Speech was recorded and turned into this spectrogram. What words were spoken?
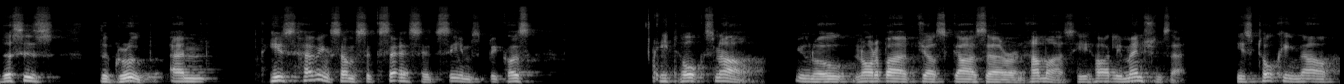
this is the group, and he's having some success, it seems, because he talks now you know, not about just Gaza and Hamas. He hardly mentions that. He's talking now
